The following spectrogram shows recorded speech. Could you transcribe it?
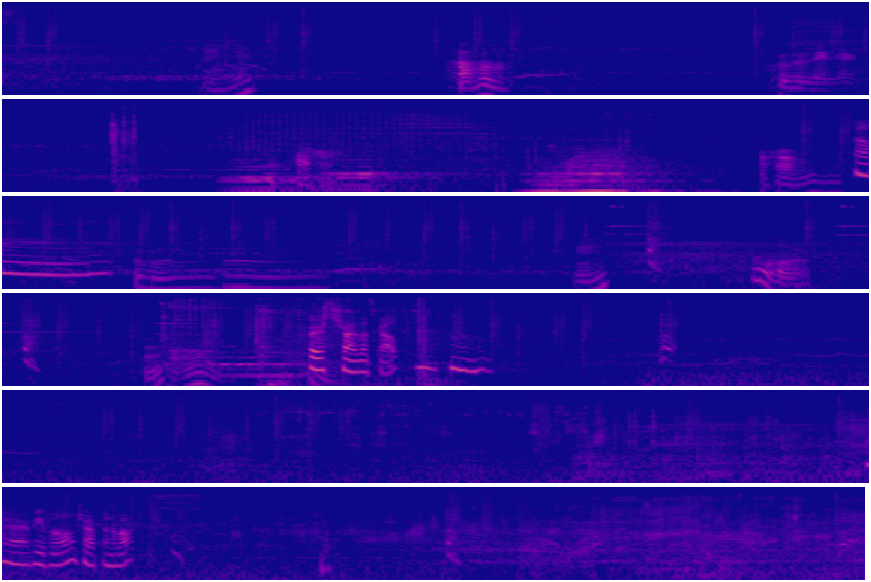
Um. First try, let's go. There are people trapped in a box.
